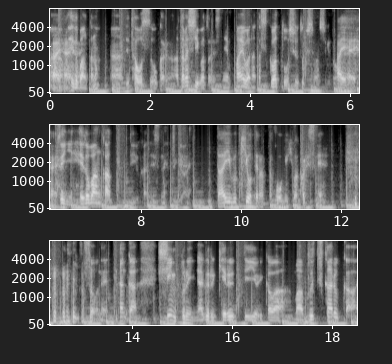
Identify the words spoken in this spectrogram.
はいはいはいヘドバンかなあーで倒すオカルン。新しい技ですね。前はなんかスクワットを習得してましたけど、はいはいはい。ついにヘドバンかっていう感じですね、次はね。だいぶ気をてらった攻撃ばっかりですね。そうね。なんか、シンプルに殴る、蹴るっていうよりかは、まあ、ぶつかるか、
